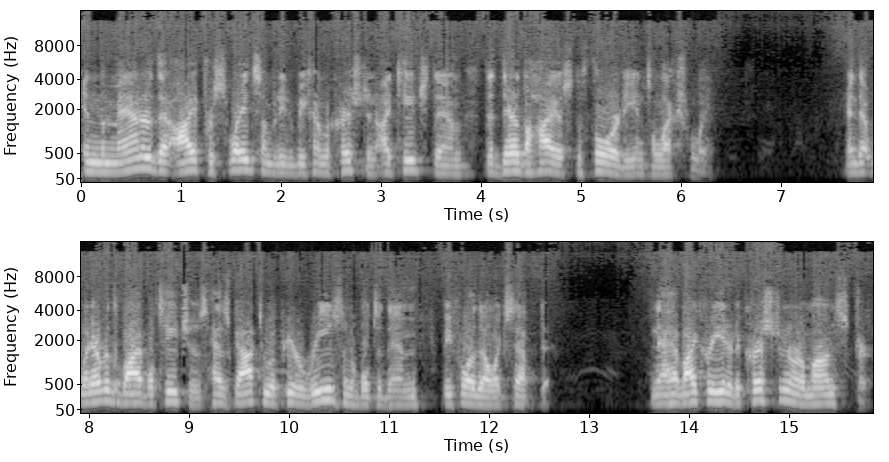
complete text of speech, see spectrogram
in the manner that I persuade somebody to become a Christian, I teach them that they're the highest authority intellectually? And that whatever the Bible teaches has got to appear reasonable to them before they'll accept it. Now, have I created a Christian or a monster?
